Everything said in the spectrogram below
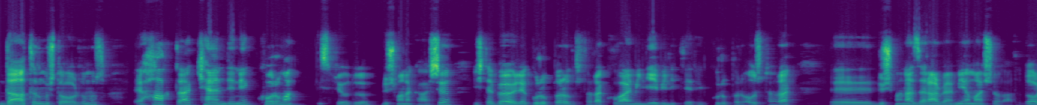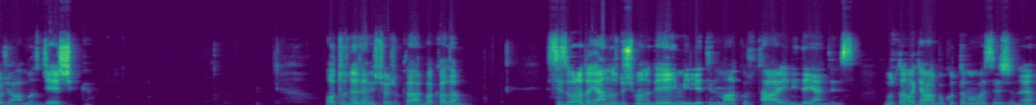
Dağıtılmıştı ordumuz. E, halk da kendini korumak istiyordu düşmana karşı. İşte böyle gruplar oluşturarak, Kuvayi Milliye Birlikleri grupları oluşturarak e, düşmana zarar vermeyi amaçlıyorlardı. Doğru cevabımız C şıkkı. 30 ne demiş çocuklar? Bakalım. Siz orada yalnız düşmanı değil, milletin makus tarihini de yendiniz. Mustafa Kemal bu kutlama mesajını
